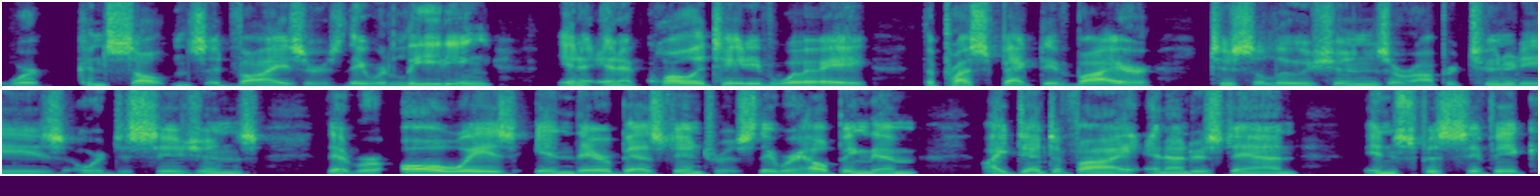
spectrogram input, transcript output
were consultants, advisors. They were leading in a, in a qualitative way the prospective buyer to solutions or opportunities or decisions that were always in their best interest. They were helping them identify and understand in specific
